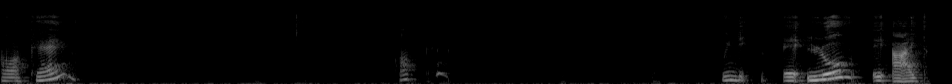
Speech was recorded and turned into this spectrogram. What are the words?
ok. Ok. Quindi è low e height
